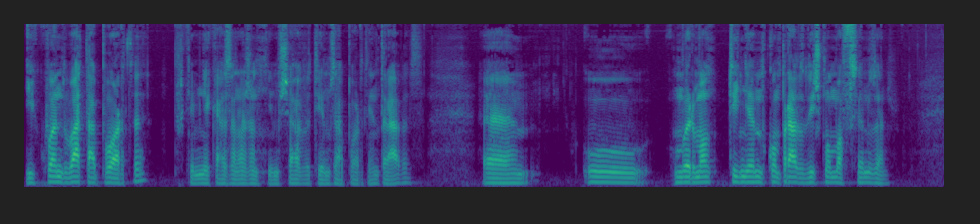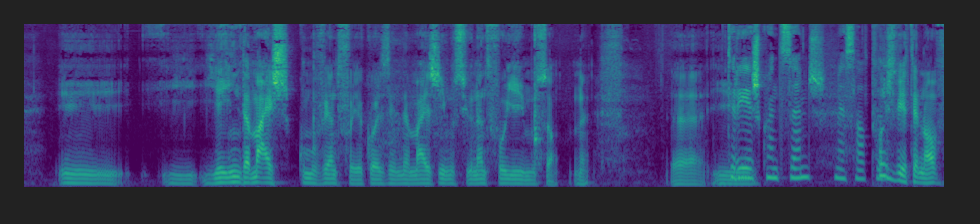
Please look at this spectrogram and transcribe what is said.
e quando bate à porta, porque a minha casa nós não tínhamos chave, tínhamos à porta entradas, uh, o, o meu irmão tinha-me comprado o disco para me oferecer nos anos. E, e, ainda mais comovente foi a coisa, ainda mais emocionante foi a emoção. Né? Uh, e... Terias quantos anos nessa altura? Pois devia ter nove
